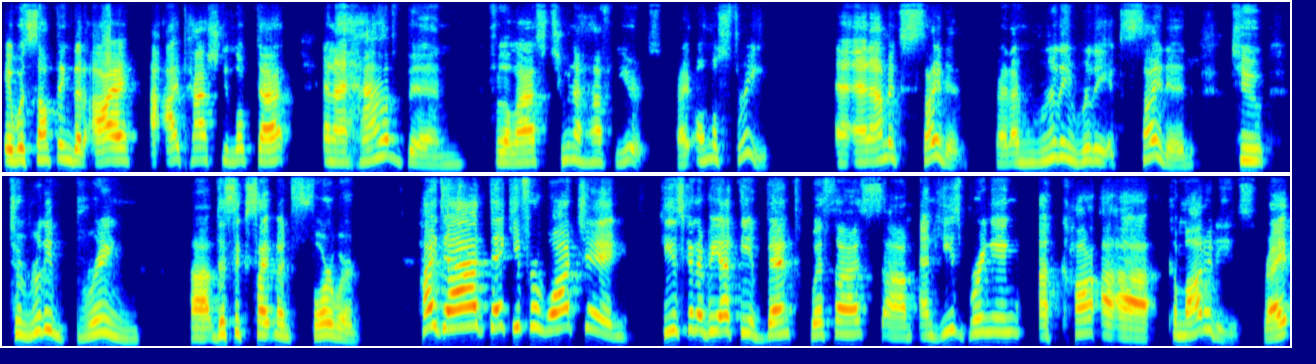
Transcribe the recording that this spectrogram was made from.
It was something that i i passionately looked at and i have been for the last two and a half years right? Almost three. And, and i'm excited right? I'm really really excited to to really bring uh, this excitement forward. Hi, Dad. Thank you for watching. He's going to be at the event with us, um, and he's bringing a co- uh, commodities, right?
